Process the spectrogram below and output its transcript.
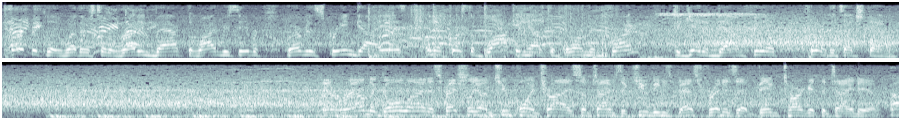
perfectly, whether it's to the running back, the wide receiver, whoever the screen guy is. And, of course, the blocking has to form in front to get him downfield for the touchdown. And around the goal line, especially on two-point tries, sometimes the QB's best friend is that big target, the tight end. I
